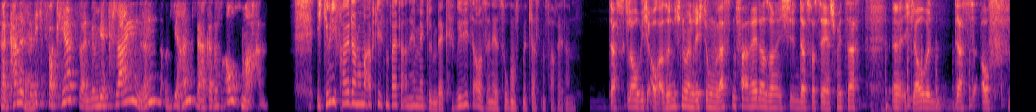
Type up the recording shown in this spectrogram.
dann kann es ja. ja nicht verkehrt sein, wenn wir Kleinen und wir Handwerker das auch machen. Ich gebe die Frage dann nochmal abschließend weiter an Herrn Mecklenbeck. Wie sieht es aus in der Zukunft mit Lastenfahrrädern? Das glaube ich auch. Also nicht nur in Richtung Lastenfahrräder, sondern ich, das, was der Herr Schmidt sagt. Äh, ich glaube, dass auf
